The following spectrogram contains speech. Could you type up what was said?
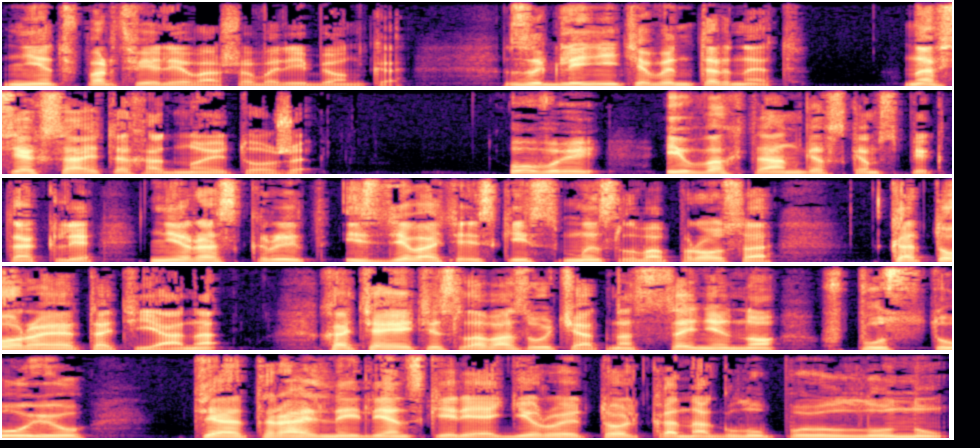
нет в портфеле вашего ребенка, загляните в интернет. На всех сайтах одно и то же. Увы, и в вахтанговском спектакле не раскрыт издевательский смысл вопроса «Которая Татьяна?», хотя эти слова звучат на сцене, но впустую театральный Ленский реагирует только на глупую луну.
